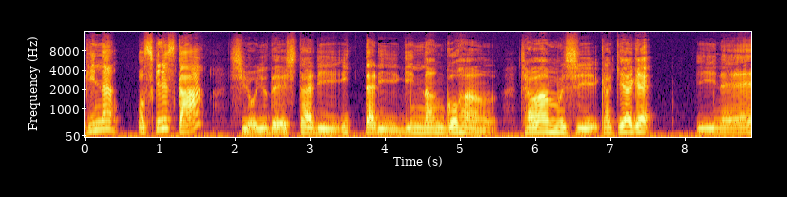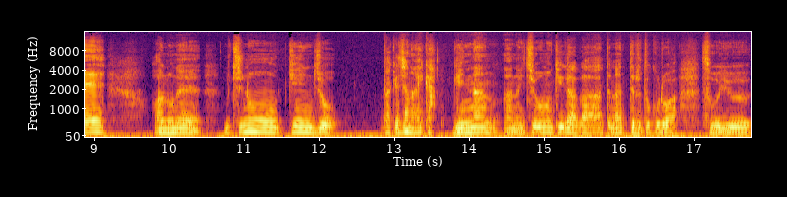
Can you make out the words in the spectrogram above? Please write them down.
銀杏、お好きですか？塩茹でしたり、いったり、銀杏ご飯、茶碗蒸し、かき揚げ。いいね。あのね、うちの近所だけじゃないか。銀杏、あの、イチョウの木がバーってなってるところは、そういう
